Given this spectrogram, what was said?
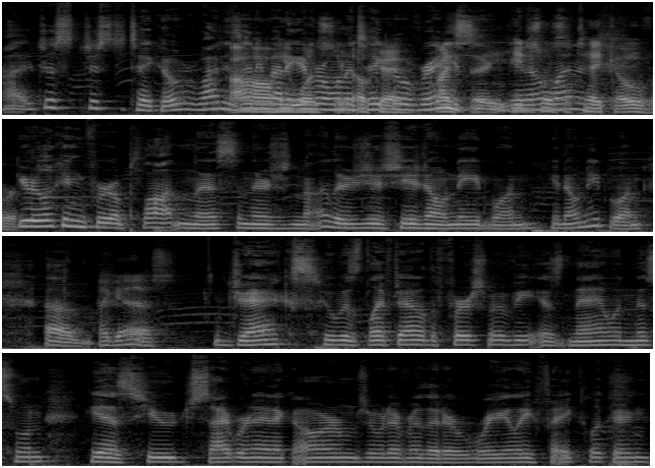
I, just just to take over. Why does Oh, anybody ever want to take okay. over anything? He you just know, wants why to take over. You're looking for a plot in this, and there's no. There's just you don't need one. You don't need one. Uh, I guess. Jax, who was left out of the first movie, is now in this one. He has huge cybernetic arms or whatever that are really fake looking.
